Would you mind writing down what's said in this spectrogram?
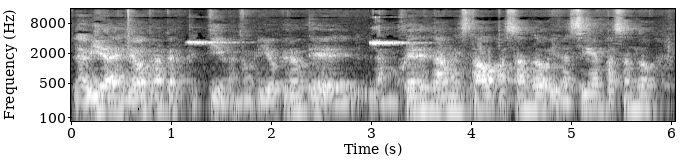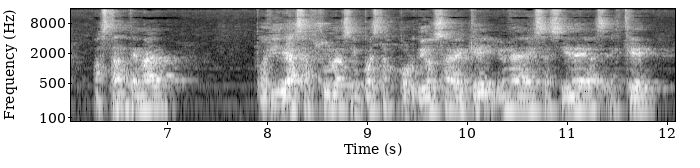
la vida desde otra perspectiva. Y yo creo que las mujeres la han estado pasando y la siguen pasando bastante mal por ideas absurdas impuestas por Dios sabe qué, y una de esas ideas es que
